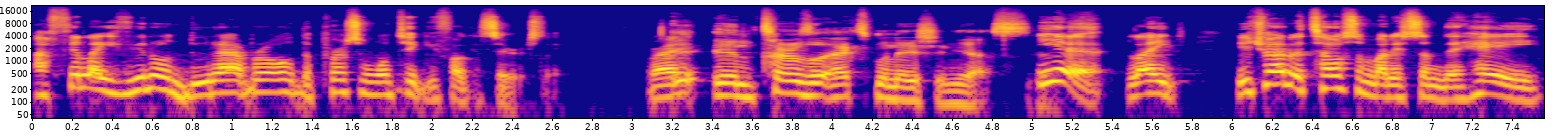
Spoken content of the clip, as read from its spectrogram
I feel like if you don't do that, bro, the person won't take you fucking seriously, right? In terms of explanation, yes. yeah, like you try to tell somebody something. Hey,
